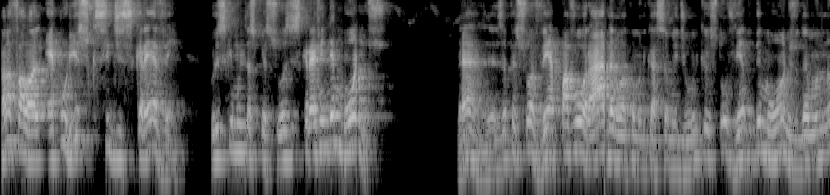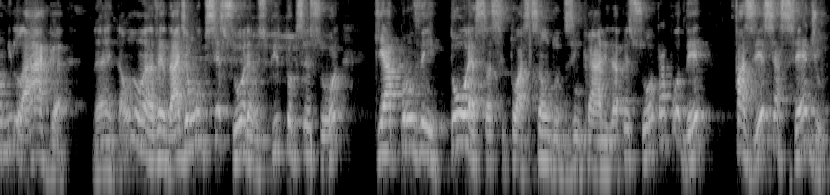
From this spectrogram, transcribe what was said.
Ela fala: olha, é por isso que se descrevem por isso que muitas pessoas escrevem demônios. Né? Às vezes a pessoa vem apavorada numa comunicação mediúnica, eu estou vendo demônios, o demônio não me larga. Né? Então, na verdade, é um obsessor, é um espírito obsessor que aproveitou essa situação do desencarne da pessoa para poder fazer esse assédio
